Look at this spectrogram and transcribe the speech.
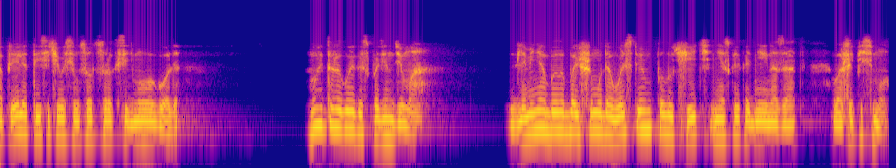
апреля 1847 года. Мой дорогой господин Дюма, для меня было большим удовольствием получить несколько дней назад ваше письмо.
